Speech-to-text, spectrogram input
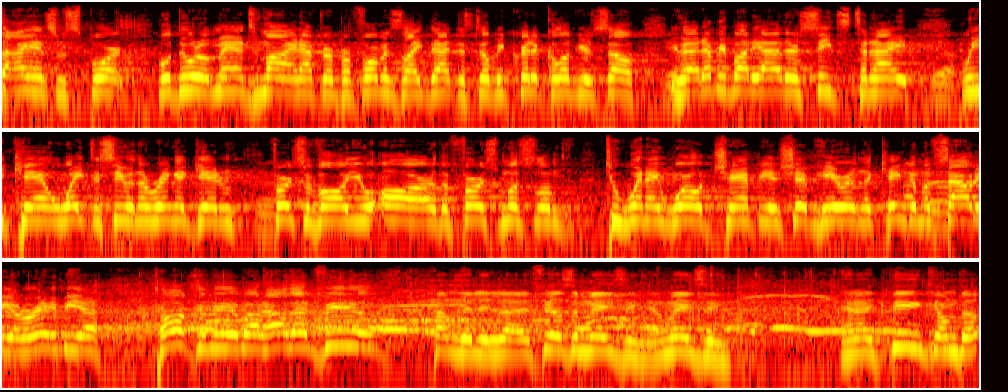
science of sport will do to a man's mind after a performance like that to still be critical of yourself. Yeah. You had everybody out of their seats tonight. Yeah. We can't wait to see you in the ring again. Yeah. First of all, you are the first Muslim to win a world championship here in the Kingdom of Saudi Arabia. Talk to me about how that feels. Alhamdulillah, it feels amazing, amazing. And I think I'm the,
